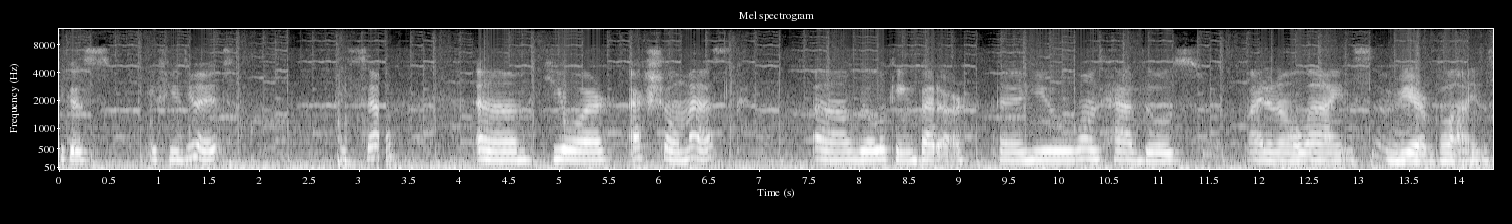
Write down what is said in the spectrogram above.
Because if you do it like so um, your actual mask uh, will looking better. Uh, you won't have those I don't know, lines, weird lines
